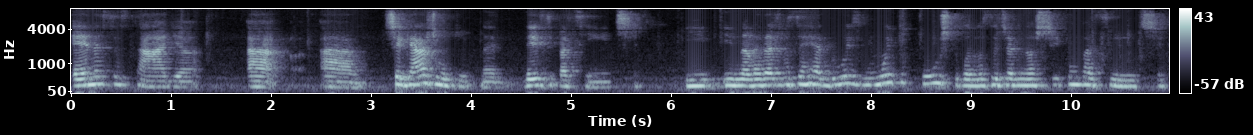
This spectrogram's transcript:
é necessária a, a chegar junto né, desse paciente, e, e, na verdade, você reduz muito custo quando você diagnostica um paciente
